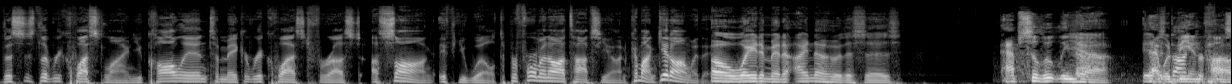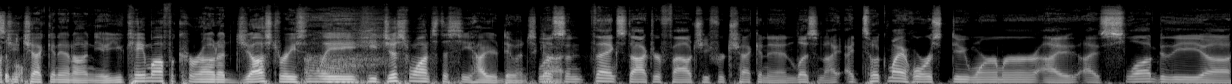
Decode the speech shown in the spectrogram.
this is the request line. You call in to make a request for us, a song, if you will, to perform an autopsy on. Come on, get on with it. Oh, wait a minute. I know who this is. Absolutely not. It's that would Dr. be impossible. Fauci checking in on you. You came off of Corona just recently. he just wants to see how you're doing, Scott. Listen, thanks, Dr. Fauci, for checking in. Listen, I, I took my horse dewormer. I, I slugged the uh,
